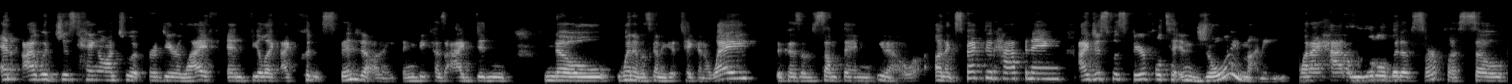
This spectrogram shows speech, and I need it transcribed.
And I would just hang on to it for dear life and feel like I couldn't spend it on anything because I didn't know when it was going to get taken away because of something, you know, unexpected happening. I just was fearful to enjoy money when I had a little bit of surplus. So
